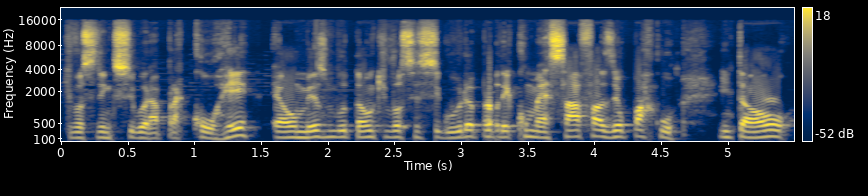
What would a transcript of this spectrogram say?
que você tem que segurar para correr, é o mesmo botão que você segura para poder começar a fazer o parkour. Então,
